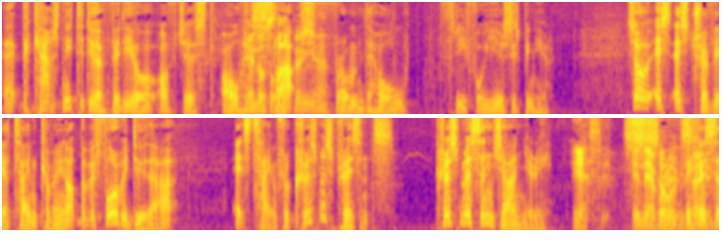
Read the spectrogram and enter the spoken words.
Uh, the Caps need to do a video of just all his Kendall slaps slapping, yeah. from the whole three, four years he's been here. So it's, it's trivia time coming up, but before we do that, it's time for Christmas presents. Christmas in January. Yes, it never So exciting. Because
